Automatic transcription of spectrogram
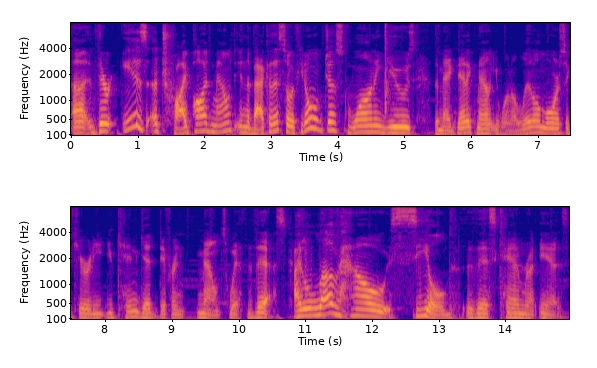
Uh, there is a tripod mount in the back of this, so if you don't just want to use the magnetic mount, you want a little more security, you can get different mounts with this. I love how sealed this camera is.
